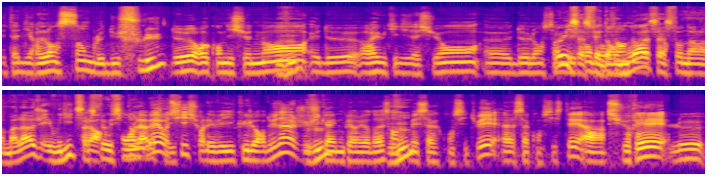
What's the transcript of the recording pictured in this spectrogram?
c'est-à-dire l'ensemble du flux de reconditionnement et de réutilisation euh, de l'ensemble Oui, des ça se fait dans le bois, ça se fait dans l'emballage, et vous dites ça Alors, se fait aussi on l'avait aussi sur les véhicules hors d'usage Mhm. jusqu'à une période récente, Mhm. mais ça constituait, euh, ça consistait à assurer le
